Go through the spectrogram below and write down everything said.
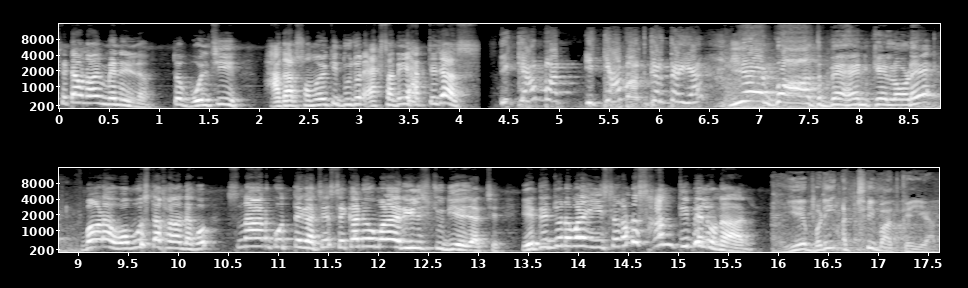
সেটাও না আমি মেনে নিলাম। তো বলছি হাগার সময় কি দুজন একসাথেই হাঁকতে যাস? বাড়া অবস্থা খারাপ দেখো স্নান করতে গেছে সেখানেও মানে রিলস চুদিয়ে যাচ্ছে এদের জন্য মানে ইনস্টাগ্রামটা শান্তি পেল না আর ये बड़ी अच्छी बात कही आप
